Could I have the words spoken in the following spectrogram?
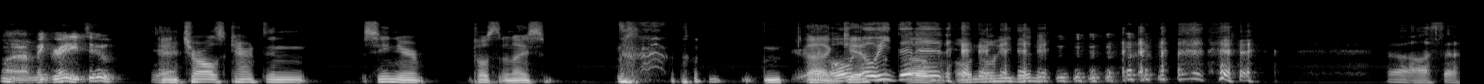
Uh, McGrady too. and Charles Carrington Senior posted a nice. uh, oh gif no, he of- didn't. oh no, he didn't. Oh, awesome.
